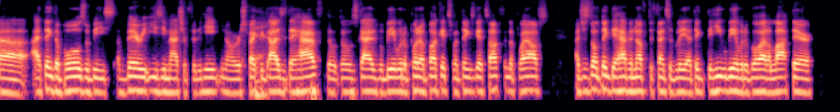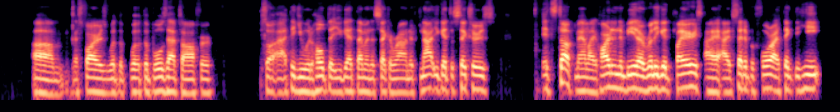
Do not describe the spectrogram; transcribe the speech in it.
uh, I think the Bulls would be a very easy matchup for the Heat. You know, respect yeah. the guys that they have. Those guys will be able to put up buckets when things get tough in the playoffs. I just don't think they have enough defensively. I think the Heat will be able to go out a lot there, um, as far as what the what the Bulls have to offer. So I think you would hope that you get them in the second round. If not, you get the Sixers. It's tough, man. Like Harden and Embiid are really good players. I, I've said it before. I think the Heat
